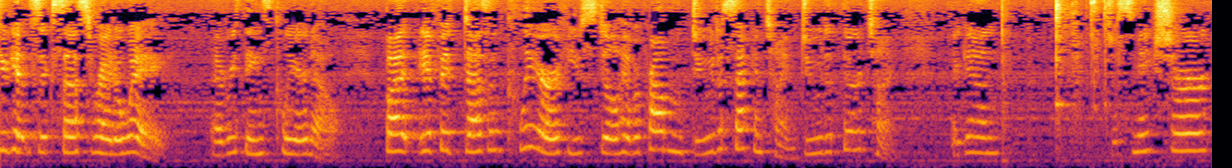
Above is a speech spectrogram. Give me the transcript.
you get success right away. Everything's clear now. But if it doesn't clear, if you still have a problem, do it a second time. Do it a third time. Again, just make sure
